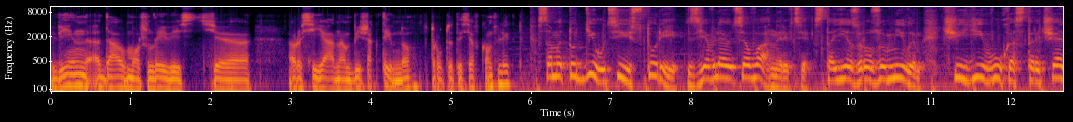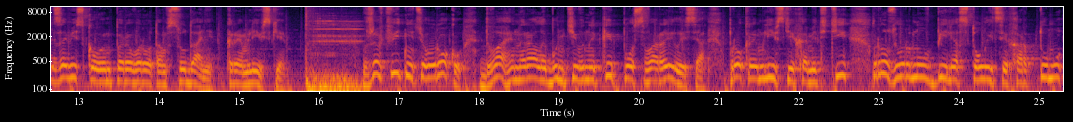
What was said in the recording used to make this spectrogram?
він дав можливість е, росіянам більш активно втрутитися в конфлікт. Саме тоді у цій історії з'являються вагнерівці. Стає зрозумілим, чиї вуха стирчать за військовим переворотом в Судані кремлівські. Вже в квітні цього року два генерали-бунтівники посварилися. Прокремлівський Хамітті розгорнув біля столиці Хартуму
